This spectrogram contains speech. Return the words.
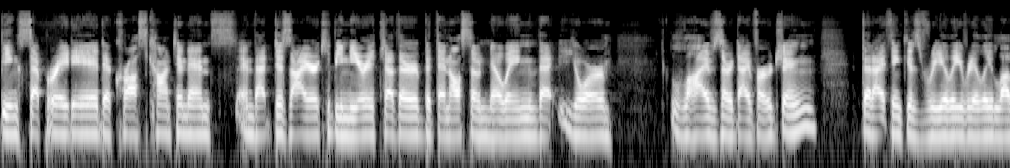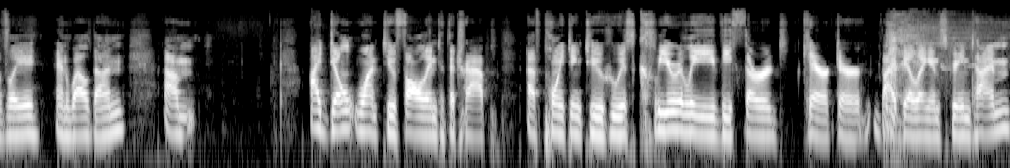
being separated across continents and that desire to be near each other, but then also knowing that your lives are diverging, that I think is really, really lovely and well done. Um, I don't want to fall into the trap of pointing to who is clearly the third character by billing and screen time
